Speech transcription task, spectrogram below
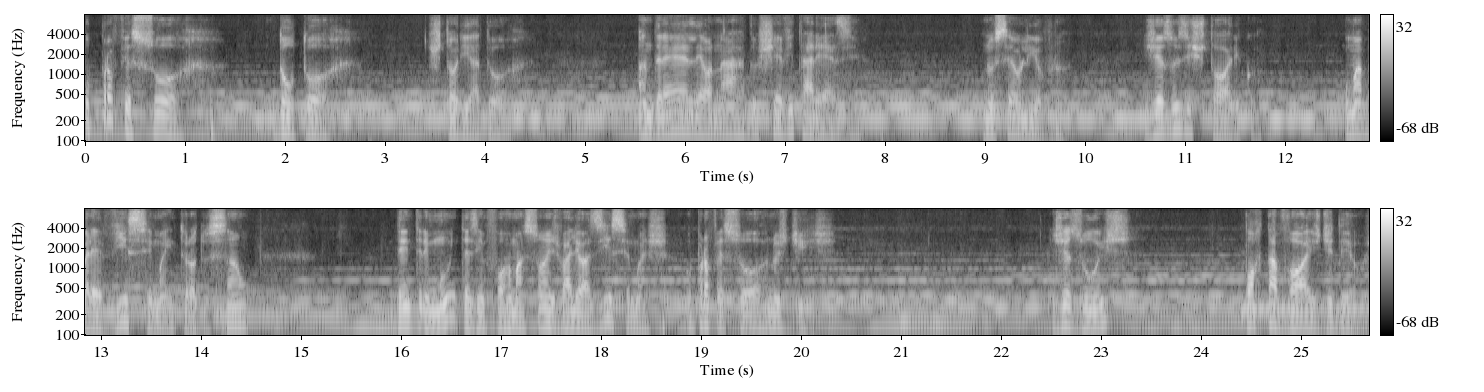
O professor, doutor, historiador André Leonardo Chevitarese, no seu livro Jesus Histórico, uma brevíssima introdução, dentre muitas informações valiosíssimas, o professor nos diz: Jesus, porta-voz de Deus.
